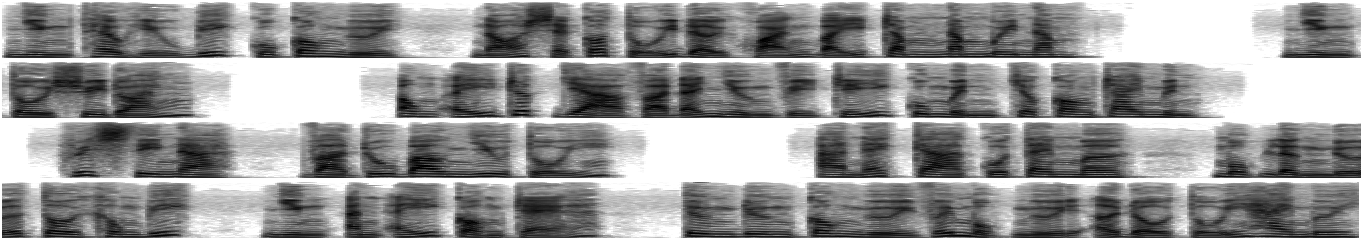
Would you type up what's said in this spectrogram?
nhưng theo hiểu biết của con người, nó sẽ có tuổi đời khoảng 750 năm. Nhưng tôi suy đoán, ông ấy rất già và đã nhường vị trí của mình cho con trai mình. Christina, và Ru bao nhiêu tuổi? Aneka của Temer, một lần nữa tôi không biết, nhưng anh ấy còn trẻ, tương đương con người với một người ở độ tuổi 20.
